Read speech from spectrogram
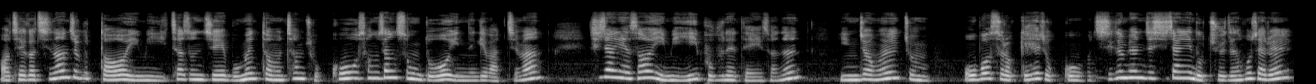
어, 제가 지난주부터 이미 2차 전지의 모멘텀은 참 좋고 성장성도 있는 게 맞지만 시장에서 이미 이 부분에 대해서는 인정을 좀 오버스럽게 해줬고 지금 현재 시장에 노출된 호재를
